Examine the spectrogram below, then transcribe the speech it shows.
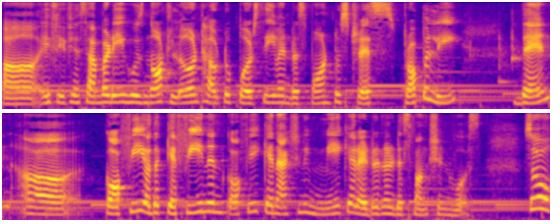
uh, if, if you're somebody who's not learned how to perceive and respond to stress properly, then uh, coffee or the caffeine in coffee can actually make your adrenal dysfunction worse. So,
